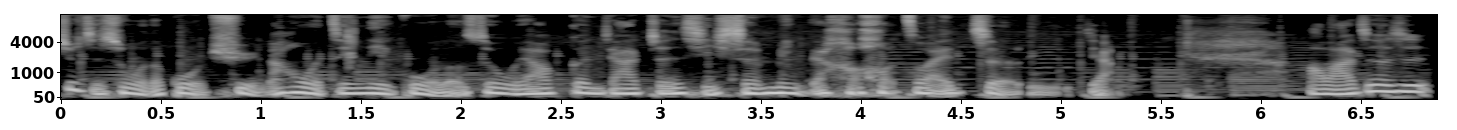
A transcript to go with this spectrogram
就只是我的过去，然后我经历过了，所以我要更加珍惜生命的，好好坐在这里。这样好啦，这是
